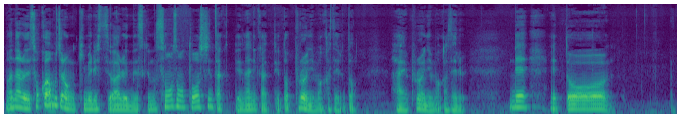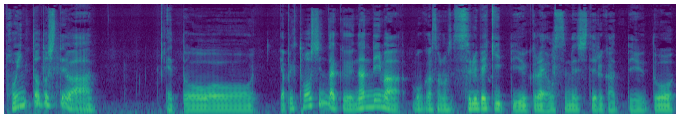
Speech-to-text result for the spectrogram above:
まあなのでそこはもちろん決める必要はあるんですけど、そもそも投資信託って何かっていうと、プロに任せると。はい、プロに任せる。で、えっと、ポイントとしては、えっと、やっぱり投資信託なんで今僕がそのするべきっていうくらいお勧めしてるかっていうと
